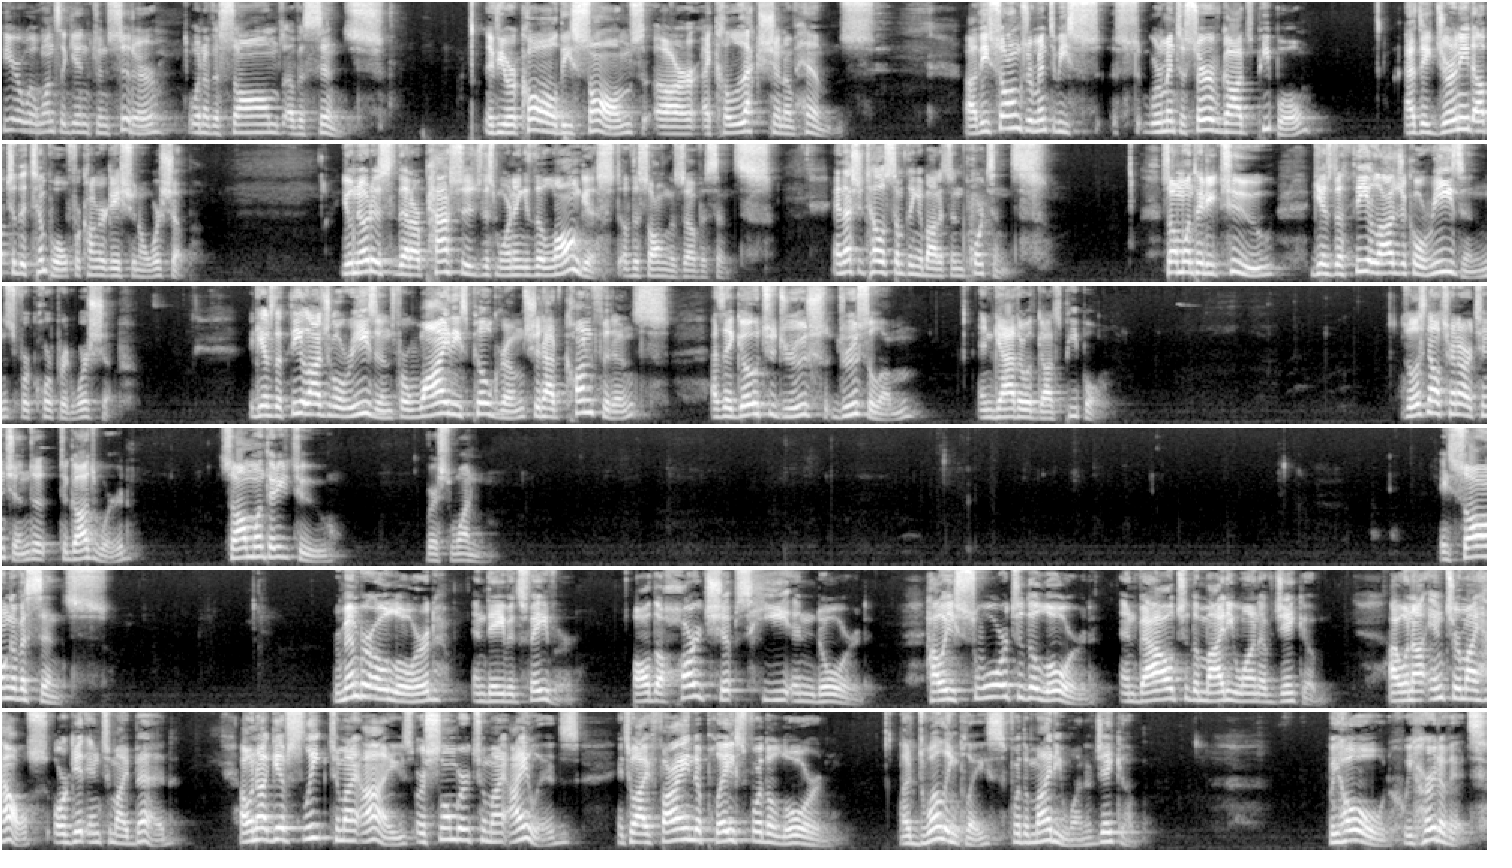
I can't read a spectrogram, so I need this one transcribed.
Here we'll once again consider one of the Psalms of Ascents. If you recall, these Psalms are a collection of hymns. Uh, these songs were meant to be were meant to serve God's people as they journeyed up to the temple for congregational worship. You'll notice that our passage this morning is the longest of the Songs of Ascents, and that should tell us something about its importance. Psalm 132 gives the theological reasons for corporate worship. It gives the theological reasons for why these pilgrims should have confidence as they go to Jerusalem and gather with God's people. So let's now turn our attention to, to God's Word. Psalm 132, verse 1. A song of ascents. Remember, O Lord, in David's favor, all the hardships he endured, how he swore to the Lord and vowed to the mighty one of Jacob, I will not enter my house or get into my bed. I will not give sleep to my eyes or slumber to my eyelids until I find a place for the Lord, a dwelling place for the mighty one of Jacob. Behold, we heard of it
